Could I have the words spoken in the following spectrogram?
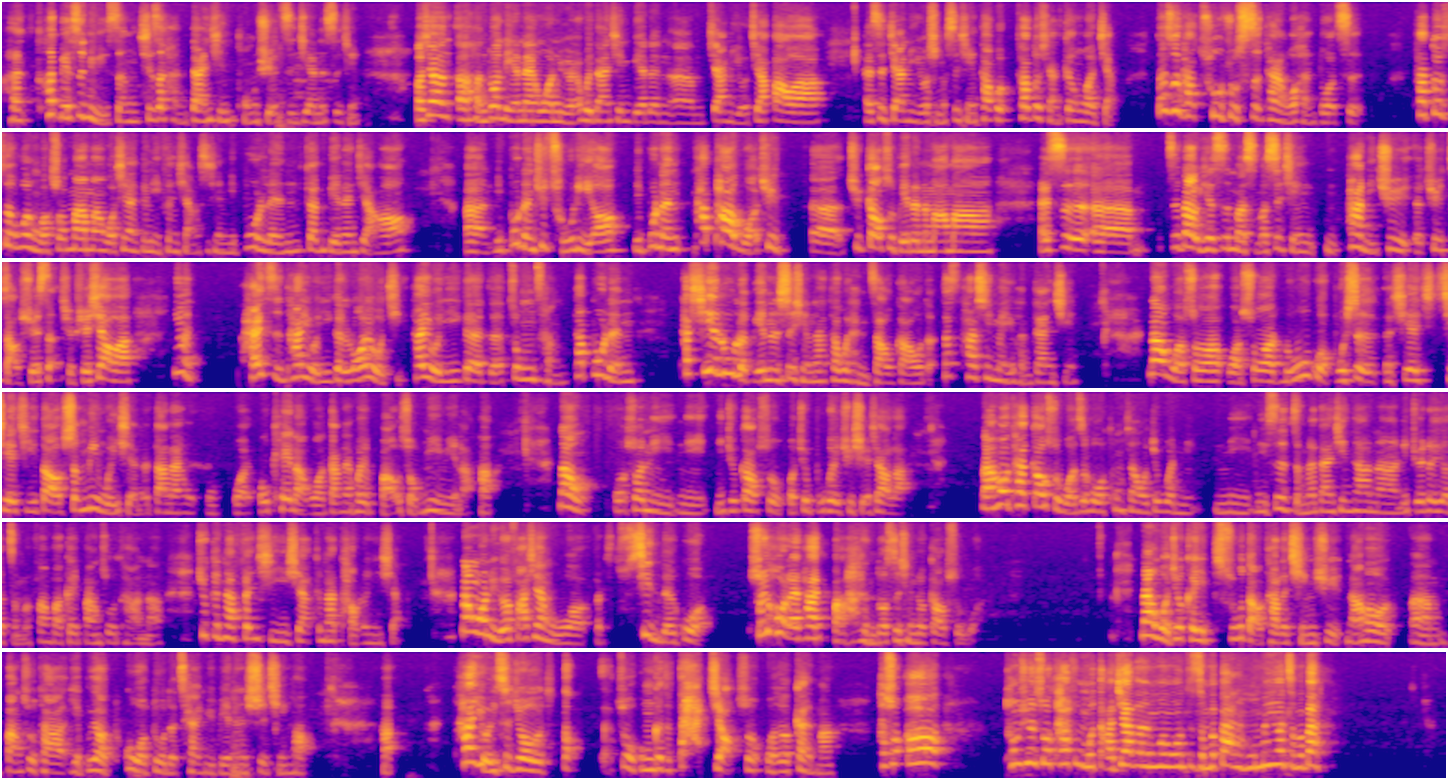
很，特别是女生，其实很担心同学之间的事情。好像呃，很多年来，我女儿会担心别人，呃，家里有家暴啊，还是家里有什么事情，她会，她都想跟我讲。但是她处处试探我很多次，她都是问我说：“妈妈，我现在跟你分享的事情，你不能跟别人讲哦，呃，你不能去处理哦，你不能。”她怕我去，呃，去告诉别人的妈妈，还是呃，知道一些什么什么事情，怕你去去找学生学学校啊，因为孩子他有一个 loyalty，他有一个的忠诚，他不能。他泄露了别人的事情呢，他会很糟糕的。但是他心里面又很担心。那我说，我说，如果不是涉涉及到生命危险的，当然我我 OK 了，我当然会保守秘密了哈。那我说你你你就告诉我，就不会去学校了。然后他告诉我之后，我通常我就问你，你你是怎么担心他呢？你觉得有什么方法可以帮助他呢？就跟他分析一下，跟他讨论一下。那我女儿发现我信得过，所以后来她把很多事情都告诉我。那我就可以疏导他的情绪，然后嗯，帮助他，也不要过度的参与别人的事情哈。好，他有一次就到做功课的大叫说：“我说干嘛？”他说：“啊，同学说他父母打架了，我我怎么办？我们应该怎么办？”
